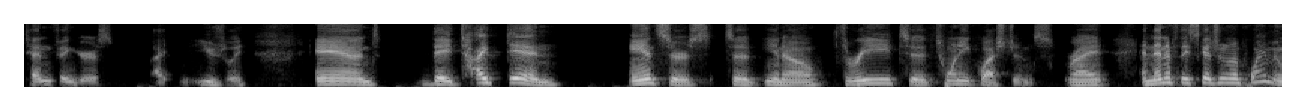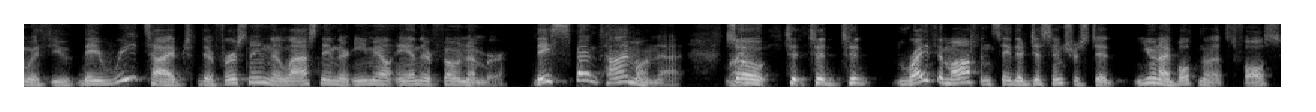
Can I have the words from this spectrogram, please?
ten fingers, I, usually, and they typed in answers to you know three to 20 questions right? And then if they schedule an appointment with you they retyped their first name their last name their email and their phone number. They spent time on that. So to, to to write them off and say they're disinterested you and i both know that's false.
